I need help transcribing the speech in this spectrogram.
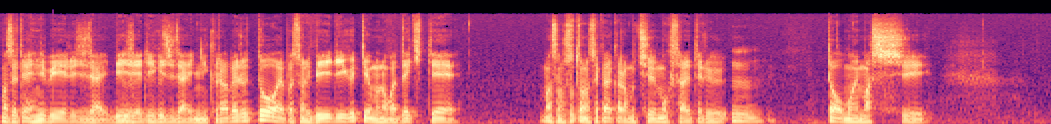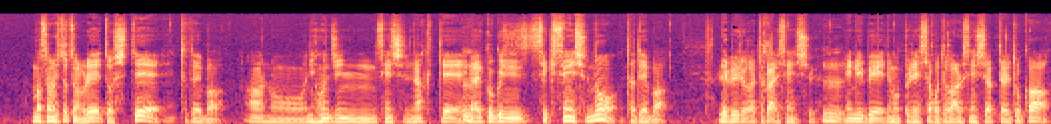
まあそういった NBL 時代、BJ リーグ時代に比べると、やっぱその B リーグっていうものができて、まあその外の世界からも注目されてるうん。とは思いますし、まあ、その一つの例として、例えばあの日本人選手じゃなくて、うん外国人籍選手の例えばレベルが高い選手、うん NBA でもプレーしたことがある選手だったりとか、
